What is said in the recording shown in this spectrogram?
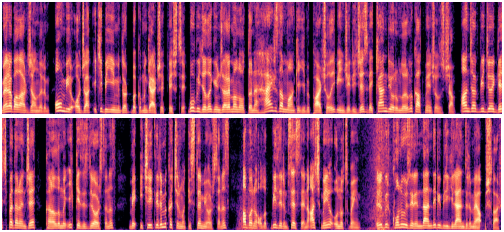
Merhabalar canlarım. 11 Ocak 2024 bakımı gerçekleşti. Bu videoda güncelleme notlarını her zamanki gibi parçalayıp inceleyeceğiz ve kendi yorumlarımı katmaya çalışacağım. Ancak videoya geçmeden önce kanalımı ilk kez izliyorsanız ve içeriklerimi kaçırmak istemiyorsanız abone olup bildirim seslerini açmayı unutmayın. Böyle bir konu üzerinden de bir bilgilendirme yapmışlar.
